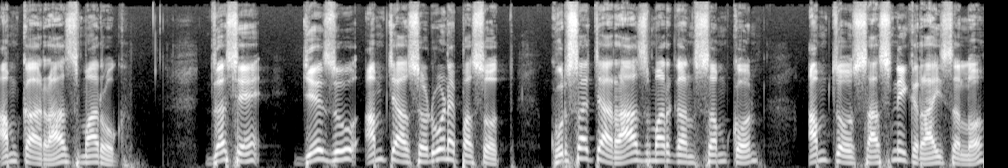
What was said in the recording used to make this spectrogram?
आमकां राज मारोग. जशें जेजू आमच्या सोडवणे पासत कुर्साच्या राजमार्गान समकोन आमचो सासणीक राय जालो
